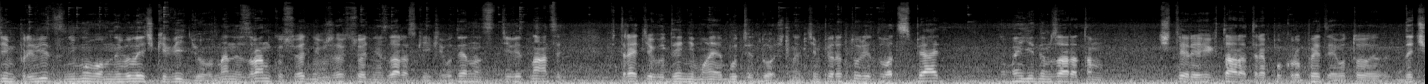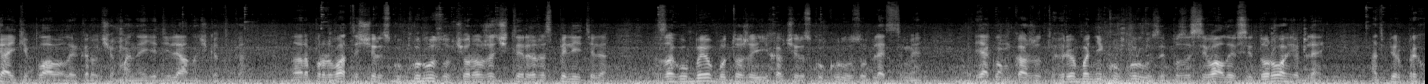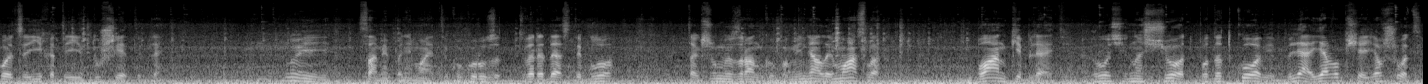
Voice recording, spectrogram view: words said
Всім привіт, зніму вам невеличке відео. У мене зранку сьогодні вже сьогодні зараз скільки? 11.19, в третій годині має бути дощ. На температурі 25. Ми їдемо зараз там 4 гектара треба покропити. Ото де чайки плавали, коротше, в мене є діляночка така. Зараз прорвати через кукурузу. Вчора вже 4 розпилітеля загубив, бо теж їхав через кукурузу, блядь, з цими, як вам кажуть, грьобані кукурузи. Позасівали всі дороги, блядь. А тепер приходиться їхати і душити, блядь. Ну і самі розумієте, кукуруза тверде стебло. Так що ми зранку поміняли масло, банки, блядь, гроші на счет, податкові. Бля, я взагалі, я в шоці.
